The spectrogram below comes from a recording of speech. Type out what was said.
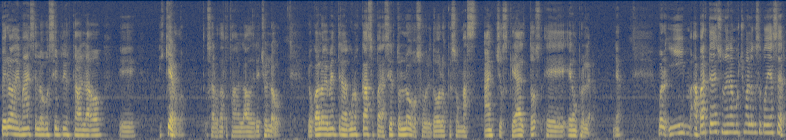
pero además ese logo siempre estaba al lado eh, izquierdo. O sea, los datos estaban al lado derecho del logo. Lo cual obviamente en algunos casos para ciertos logos, sobre todo los que son más anchos que altos, eh, era un problema. ¿ya? Bueno, y aparte de eso no era mucho más lo que se podía hacer.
